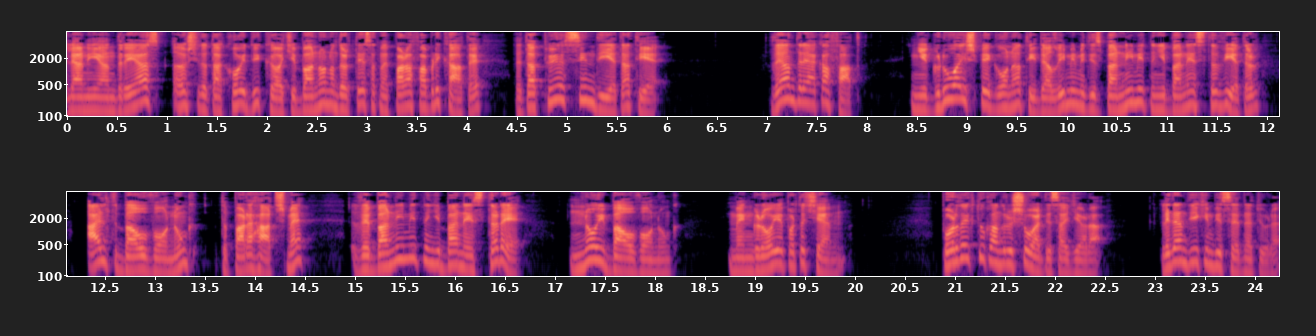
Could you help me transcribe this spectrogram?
Plani i Andreas është që të takojë dikë që banon në ndërtesat me parafabrikate dhe ta pyesë si ndihet atje. Dhe Andrea ka fat. Një grua i shpjegon atij dallimin midis banimit në një banesë të vjetër, Altbauwohnung, të parahatshme, dhe banimit në një banesë të re, Neubauwohnung, me ngrohje për të qenë. Por dhe këtu kanë ndryshuar disa gjëra. Le ta ndjekim bisedën e tyre.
